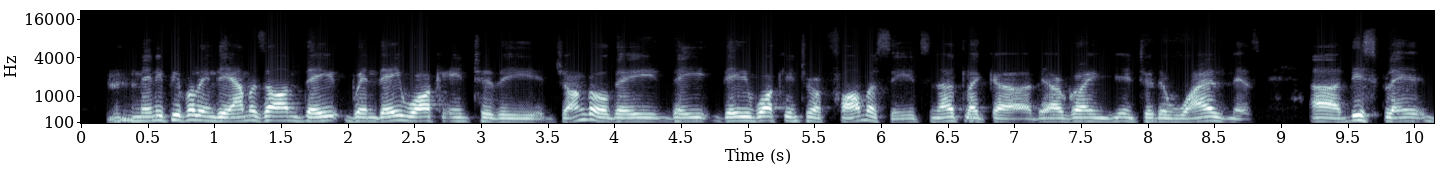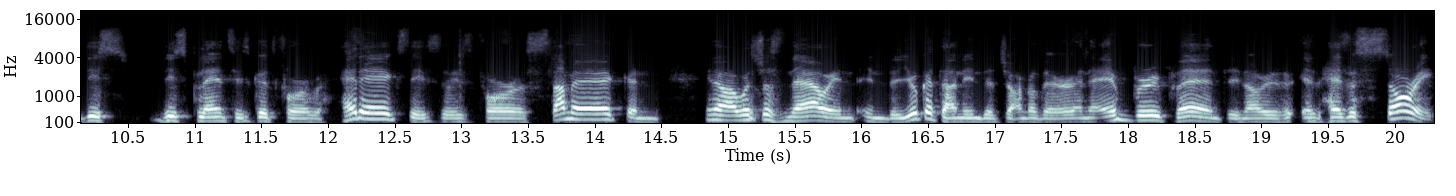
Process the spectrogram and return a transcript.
many people in the Amazon, they when they walk into the jungle, they they they walk into a pharmacy. It's not like uh, they are going into the wildness. Uh, this plant, this this plant is good for headaches. This is for stomach, and you know, I was just now in in the Yucatan in the jungle there, and every plant, you know, it, it has a story.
